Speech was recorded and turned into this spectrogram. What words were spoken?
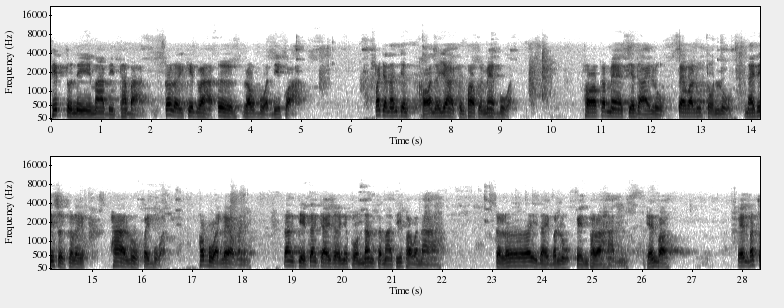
ภิกษุณีมาบิณฑบาตก็เลยคิดว่า เออ เราบวชดดีกว่า เพราะฉะนั้นจึงขออนุญาตคุณพ่อคุณแม่บวชพอก็แม่เสียดายลูก แต่ว่าลูกตนลูก ในที่สุดก็เลยพาลูกไปบวชพอบวชแล้วมันตั้งจิตตั้งใจเดินโยกรมนั่งสมาธิภาวนา ก็เลยได้บรรลุเป็นพระรหันเห็นบ่เป็นพระโส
